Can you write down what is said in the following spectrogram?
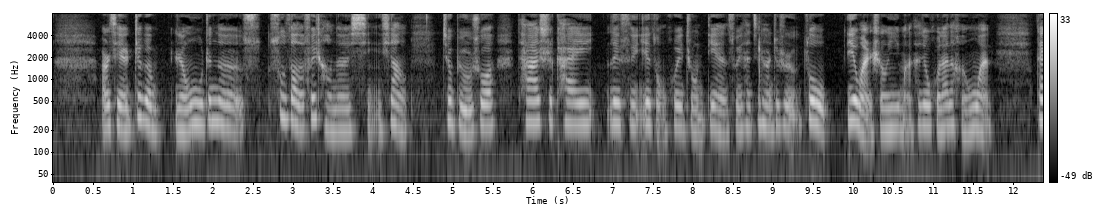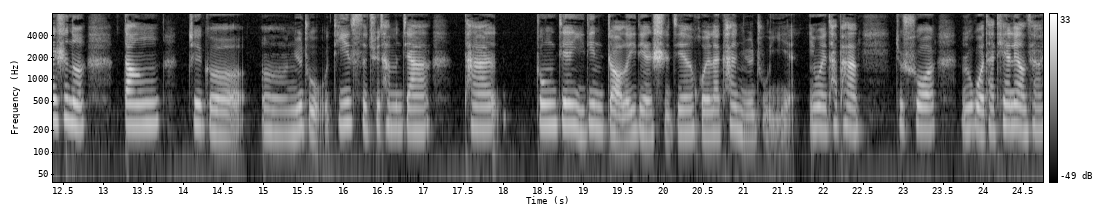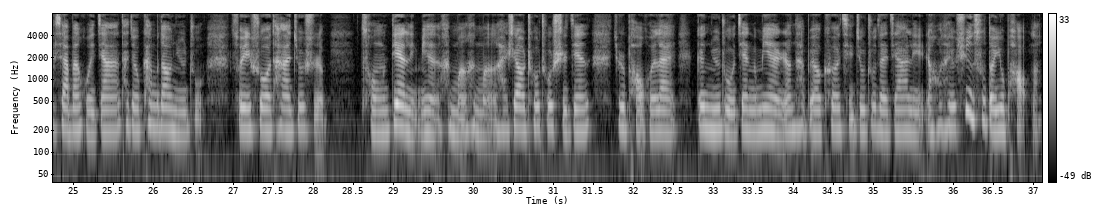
而且这个人物真的塑塑造的非常的形象。就比如说，他是开类似于夜总会这种店，所以他经常就是做夜晚生意嘛，他就回来的很晚。但是呢，当这个嗯女主第一次去他们家，他中间一定找了一点时间回来看女主一眼，因为他怕，就说如果他天亮才下班回家，他就看不到女主，所以说他就是。从店里面很忙很忙，还是要抽出时间，就是跑回来跟女主见个面，让她不要客气，就住在家里。然后他又迅速的又跑了，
